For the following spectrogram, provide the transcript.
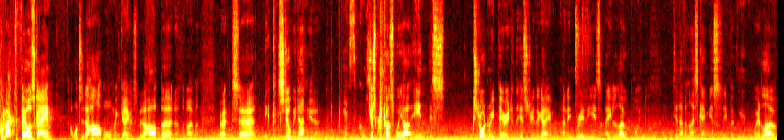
Welcome back to Phil's game. I wanted a heartwarming game. It's a bit of a heartburn at the moment, but uh, it can still be done, you know. Yes, of course. Just because we are in this extraordinary period in the history of the game, and it really is a low point. We did have a nice game yesterday, but we're low.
